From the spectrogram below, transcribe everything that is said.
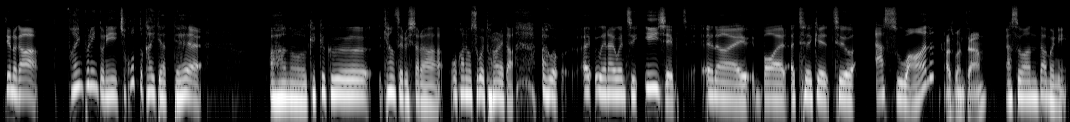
っていうのがファインプリントにちょこっと書いてあってあの結局キャンセルしたらお金をすごい取られた。When I went to Egypt and I bought a ticket to Aswan As one dam. アスワンダムに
